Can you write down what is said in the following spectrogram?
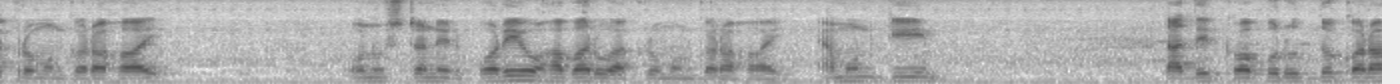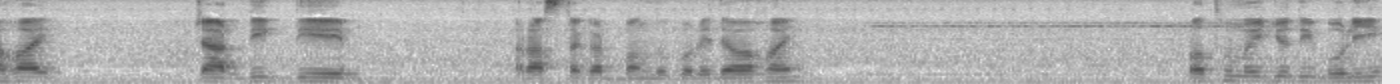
আক্রমণ করা হয়। অনুষ্ঠানের পরেও আবারও আক্রমণ করা হয়। এমনকি তাদেরকে অবরুদ্ধ করা হয়। চারদিক দিয়ে রাস্তাঘাট বন্ধ করে দেওয়া হয়। প্রথমেই যদি বলি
